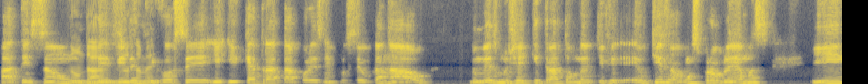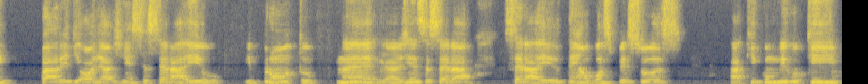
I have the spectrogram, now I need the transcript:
a atenção dá, devida exatamente. que você. E, e, quer tratar, por exemplo, o seu canal do mesmo jeito que trata o meu. Eu tive, eu tive alguns problemas e parei de. Olha, a agência será eu. E pronto, né? Uhum. A agência será, será eu. Tem algumas pessoas aqui comigo que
